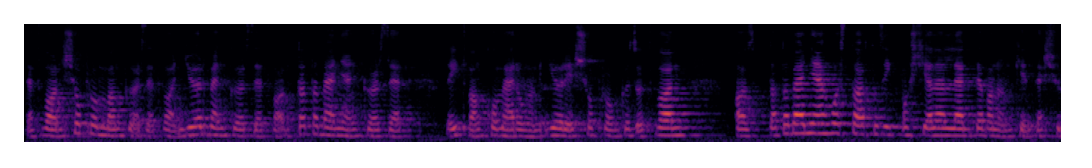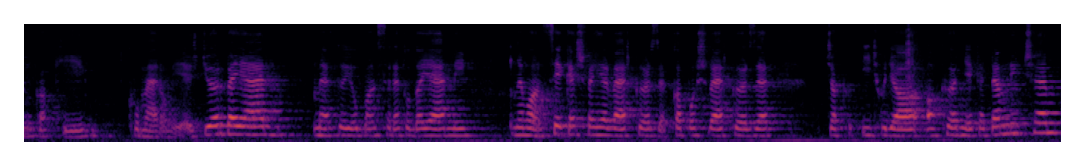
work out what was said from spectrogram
Tehát van Sopronban körzet, van Győrben körzet, van Tatabányán körzet, de itt van Komárom, ami Győr és Sopron között van, az Tatabányához tartozik most jelenleg, de van önkéntesünk, aki Komáromi és Győrbe jár, mert ő jobban szeret oda járni. De van Székesfehérvár körzet, Kaposvár körzet, csak így, hogy a, a környéket említsem,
